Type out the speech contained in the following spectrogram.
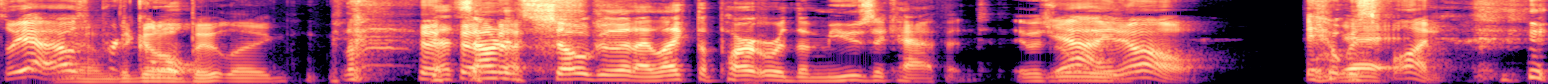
So yeah, that was pretty the good cool. old bootleg. that sounded so good. I like the part where the music happened. It was Yeah, really I know. It was fun.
